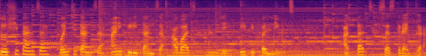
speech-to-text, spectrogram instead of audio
शोषितांचा वंचितांचा आणि पीडितांचा आवाज म्हणजे बी पीपल न्यूज. आत्ताच सबस्क्राईब करा.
